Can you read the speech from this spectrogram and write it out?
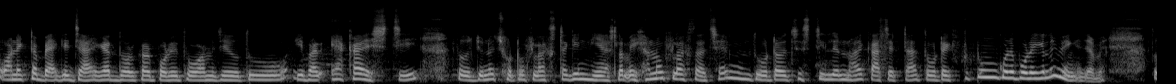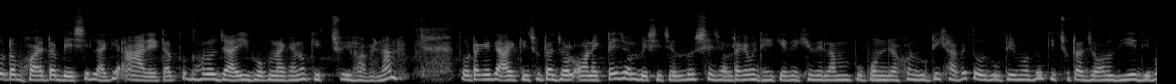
অনেকটা ব্যাগের জায়গার দরকার পড়ে, তো আমি যেহেতু এবার একা এসছি, তো ওই জন্য ছোটো ফ্লাক্সটাকে নিয়ে আসলাম। এখানেও ফ্লাক্স আছে, কিন্তু ওটা হচ্ছে স্টিলের নয়, কাচেরটা। তো ওটা একটু টুং করে পড়ে গেলে ভেঙে যাবে। তো ওটা ভয়টা বেশি লাগে। আর এটা তো ধরো যাই হোক না কেন, কিচ্ছুই হবে না। তো ওটাকে আর কিছুটা জল, অনেকটাই জল বেশি ছিল, তো সেই জলটাকে আমি ঢেকে রেখে দিলাম। পুপন যখন রুটি খাবে, তো রুটির মধ্যেও কিছুটা জল দিয়ে দিব।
